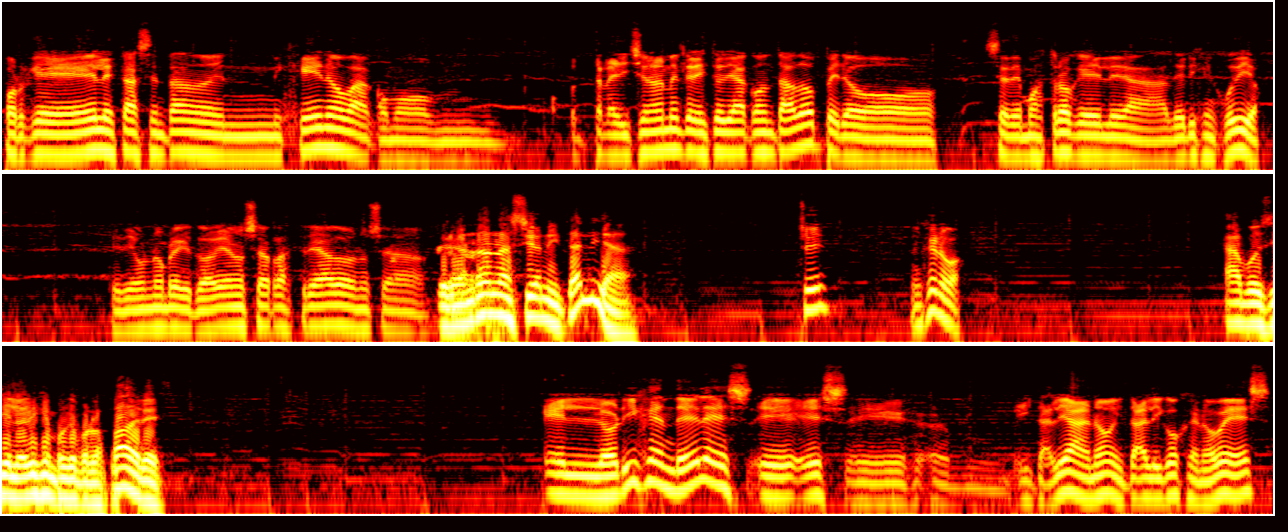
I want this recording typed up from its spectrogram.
Porque él está sentado en Génova, como mm, tradicionalmente la historia ha contado, pero se demostró que él era de origen judío. Que tenía un nombre que todavía no se ha rastreado, no se ha... ¿Pero no nació en Italia? Sí, en Génova. Ah, pues sí, el origen porque por los padres. El origen de él es, eh, es eh, eh, italiano, itálico, genovés,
